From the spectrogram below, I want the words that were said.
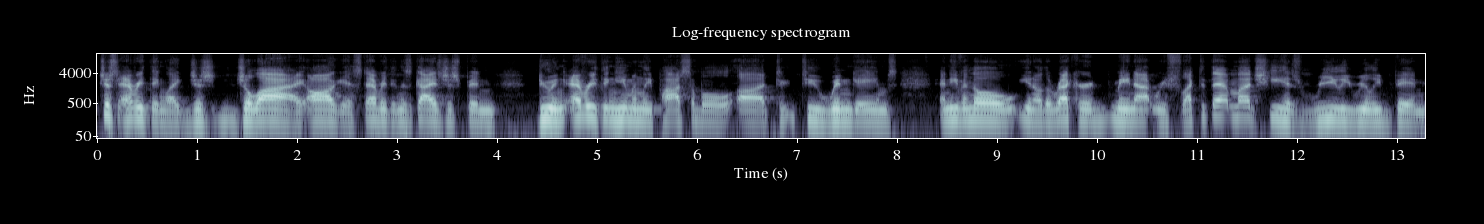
just everything, like just July, August, everything. This guy's just been doing everything humanly possible uh, to, to win games. And even though, you know, the record may not reflect it that much, he has really, really been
